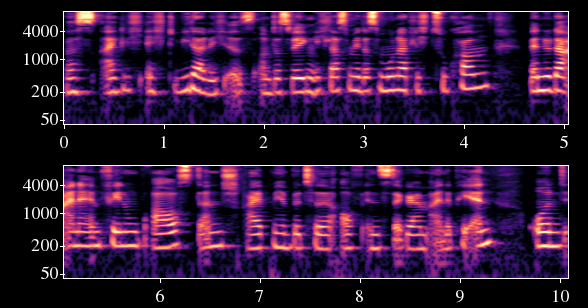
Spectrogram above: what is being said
was eigentlich echt widerlich ist. Und deswegen, ich lasse mir das monatlich zukommen. Wenn du da eine Empfehlung brauchst, dann schreib mir bitte auf Instagram eine PN und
